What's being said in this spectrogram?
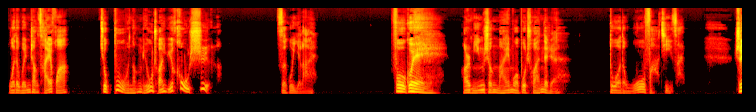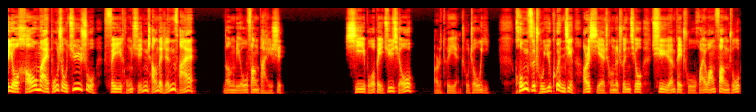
我的文章才华就不能流传于后世了。自古以来，富贵而名声埋没不传的人，多得无法记载。只有豪迈不受拘束、非同寻常的人才，能流芳百世。西伯被拘囚而推演出《周易》，孔子处于困境而写成了《春秋》，屈原被楚怀王放逐，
